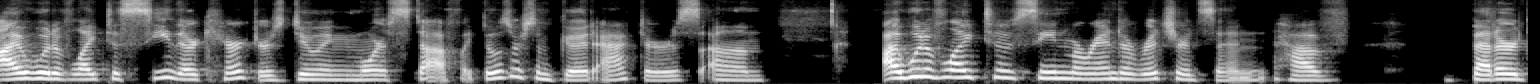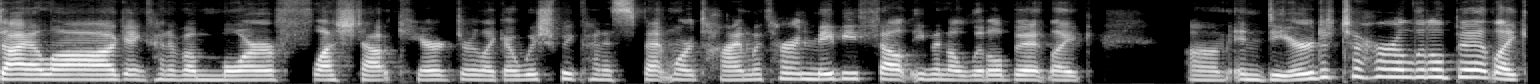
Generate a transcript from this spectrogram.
I would have liked to see their characters doing more stuff. Like those are some good actors. Um I would have liked to have seen Miranda Richardson have better dialogue and kind of a more fleshed out character. Like I wish we kind of spent more time with her and maybe felt even a little bit like um, endeared to her a little bit. Like,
